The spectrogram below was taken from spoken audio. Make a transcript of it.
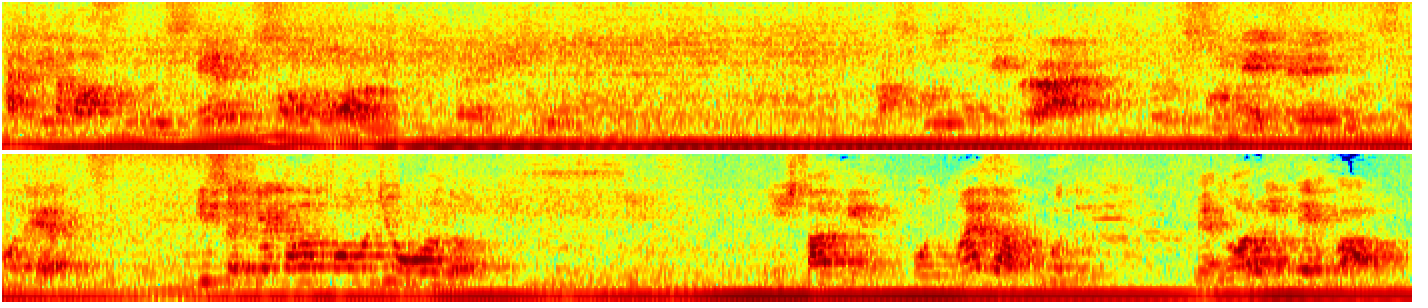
Aqui está passando um espectro sonoro né, da jogo. As coisas vão vibrar, elas vão interferir em todas as moléculas. Isso aqui é aquela forma de onda, ó. A gente está vendo. Quanto mais aguda, menor é o intervalo.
